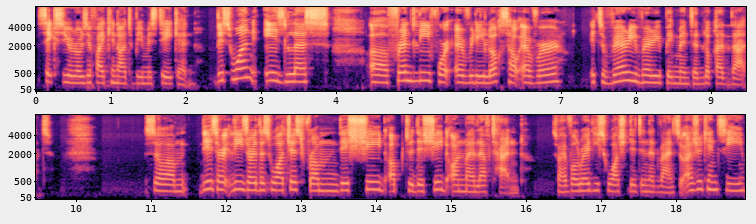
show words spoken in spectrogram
6 euros if I cannot be mistaken. This one is less uh, friendly for everyday looks, however, it's very very pigmented. Look at that. So um these are these are the swatches from this shade up to this shade on my left hand. So i've already swatched it in advance. So as you can see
